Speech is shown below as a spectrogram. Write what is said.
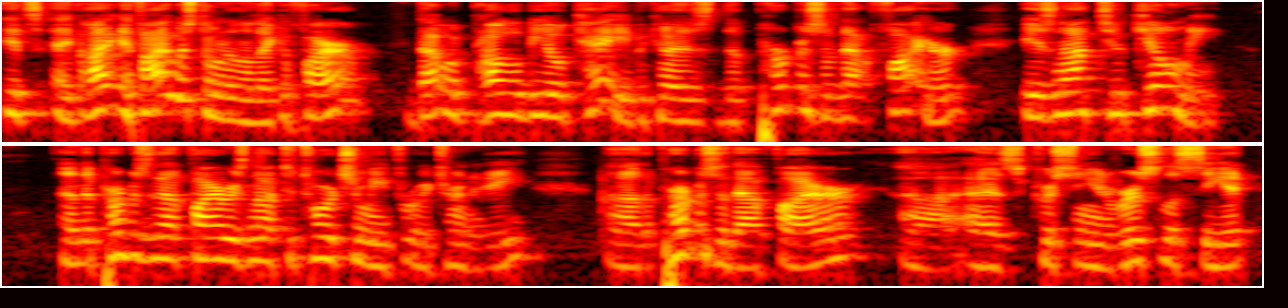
it's if I if I was thrown in the lake of fire, that would probably be okay because the purpose of that fire is not to kill me, and the purpose of that fire is not to torture me for eternity. Uh, the purpose of that fire, uh, as Christian Universalists see it,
